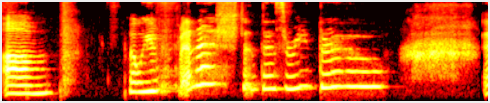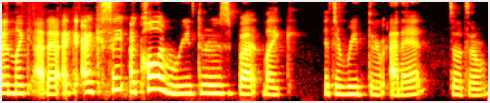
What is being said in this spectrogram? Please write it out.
Um, but we've finished this read through. And like edit, I, I say I call them read throughs, but like it's a read through edit. So it's a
